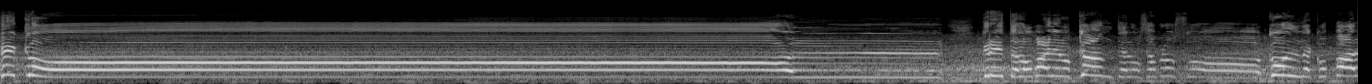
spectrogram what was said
¡Y gol! Grítalo, bailelo, cántelo, sabroso. Gol de Copal.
